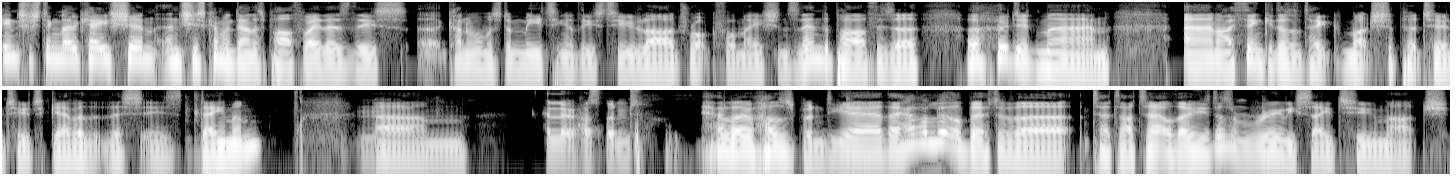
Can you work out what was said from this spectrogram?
interesting location. And she's coming down this pathway. There's this uh, kind of almost a meeting of these two large rock formations, and in the path is a a hooded man. And I think it doesn't take much to put two and two together that this is Daemon. Mhm. Um, Hello, husband. hello, husband. Yeah, they have a little bit of a tete-a-tete, although he doesn't really say too much.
